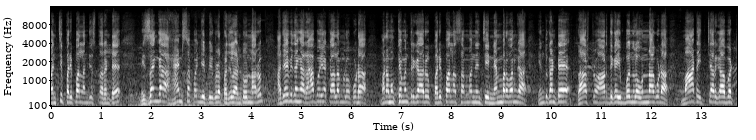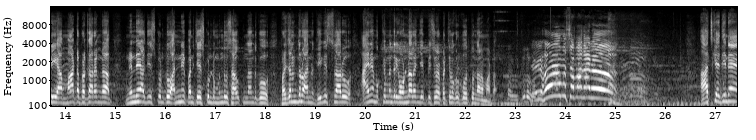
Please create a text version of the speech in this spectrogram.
మంచి పరిపాలన అందిస్తున్నారంటే నిజంగా హ్యాండ్సప్ అని చెప్పి కూడా ప్రజలు అంటున్నారు అదేవిధంగా రాబోయే కాలంలో కూడా మన ముఖ్యమంత్రి గారు పరిపాలన సంబంధించి నెంబర్ వన్గా ఎందుకంటే రాష్ట్రం ఆర్థిక ఇబ్బందులు ఉన్నా కూడా మాట ఇచ్చారు కాబట్టి ఆ మాట ప్రకారంగా నిర్ణయాలు తీసుకుంటూ అన్ని పని చేసుకుంటూ ముందుకు సాగుతున్నందుకు ప్రజలందరూ ఆయన దీవిస్తున్నారు. ఆయనే ముఖ్యమంత్రిగా ఉండాలని చెప్పేసి కూడా ప్రతి ఒక్కరు కోరుతున్నారు అన్నమాట సభ గారు! आज के दिन है।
